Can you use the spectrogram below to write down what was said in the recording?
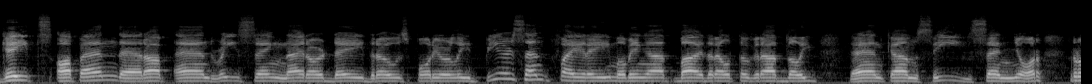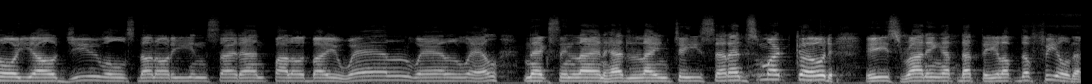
Gates open, they're up and racing. Night or day draws for your lead. Pierce and Fiery moving up by the rail to grab the lead. Then comes Si, Señor. Royal Jewels down on the inside and followed by Well, Well, Well. Next in line, Headline Chaser and Smart Code is running at the tail of the field.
